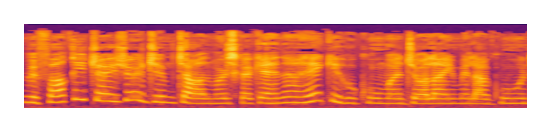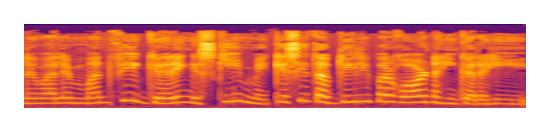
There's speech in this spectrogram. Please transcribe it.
وفاقی ٹریجر جم چالمرز کا کہنا ہے کہ حکومت جولائی میں لاگو ہونے والے منفی گیئرنگ اسکیم میں کسی تبدیلی پر غور نہیں کر رہی۔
